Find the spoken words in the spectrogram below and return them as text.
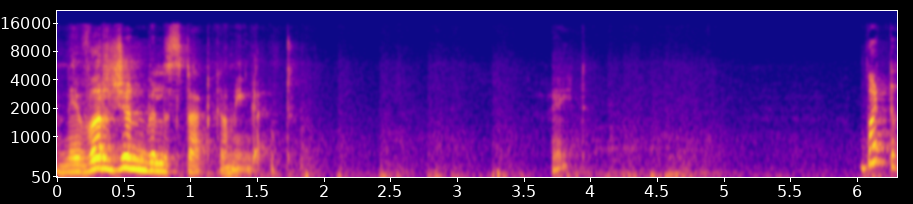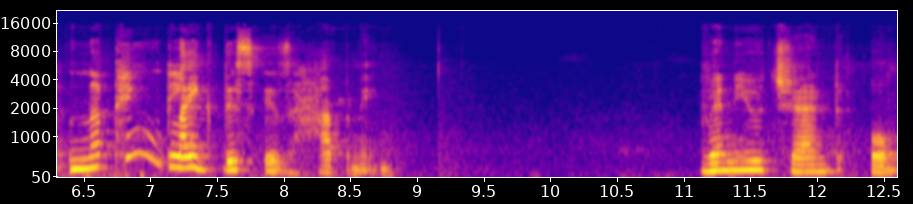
An aversion will start coming out. Right? But nothing like this is happening when you chant Om.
